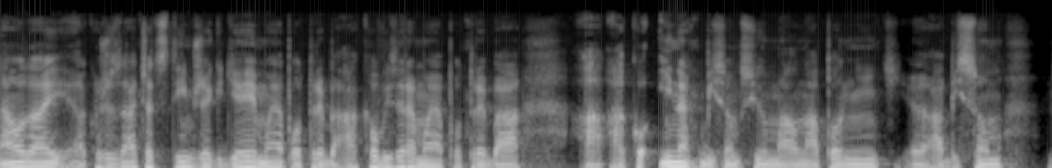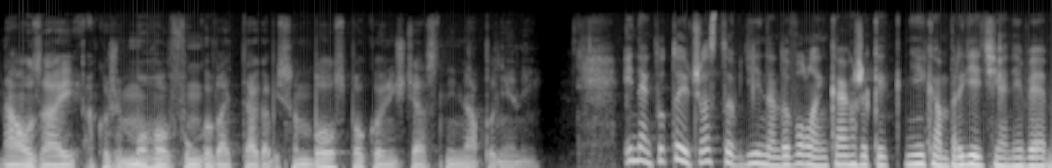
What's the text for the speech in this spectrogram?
naozaj akože začať s tým, že kde je moja potreba, ako vyzerá moja potreba a ako inak by som si ju mal naplniť, e, aby som naozaj akože mohol fungovať tak, aby som bol spokojný, šťastný, naplnený. Inak toto je často vidieť na dovolenkách, že keď niekam prídete, ja neviem,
